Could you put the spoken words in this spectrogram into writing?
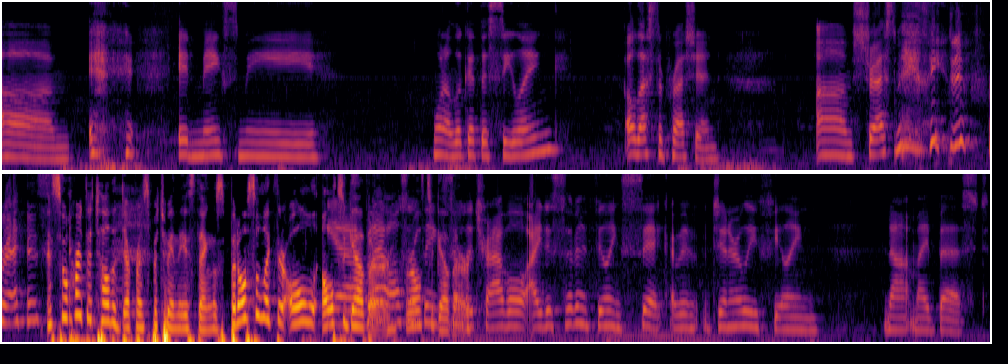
Um, it makes me want to look at the ceiling. Oh, that's depression. Um, stress makes me depressed. It's so hard to tell the difference between these things, but also like they're all all Yeah, together. I also They're all some together. of the travel, I just have been feeling sick. I've been generally feeling not my best,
